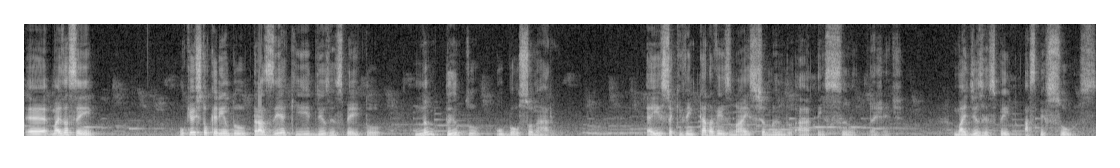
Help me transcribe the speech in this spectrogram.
É, mas assim, o que eu estou querendo trazer aqui diz respeito não tanto o Bolsonaro. É isso que vem cada vez mais chamando a atenção da gente. Mas diz respeito às pessoas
